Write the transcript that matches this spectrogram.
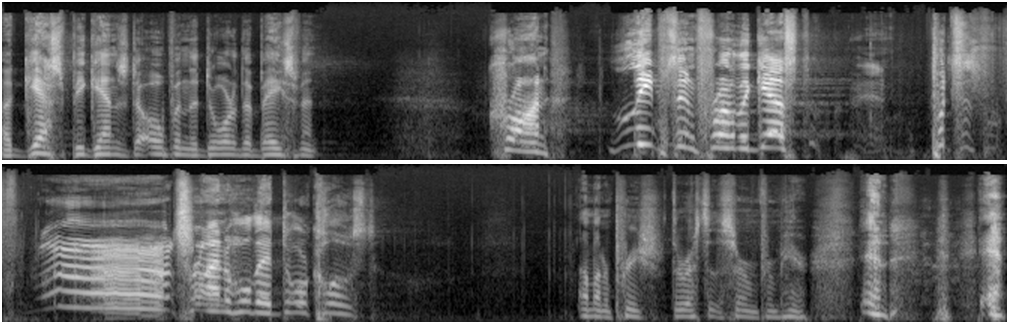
A guest begins to open the door to the basement. Cron leaps in front of the guest, puts his uh, trying to hold that door closed. I'm going to preach the rest of the sermon from here. And, and,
